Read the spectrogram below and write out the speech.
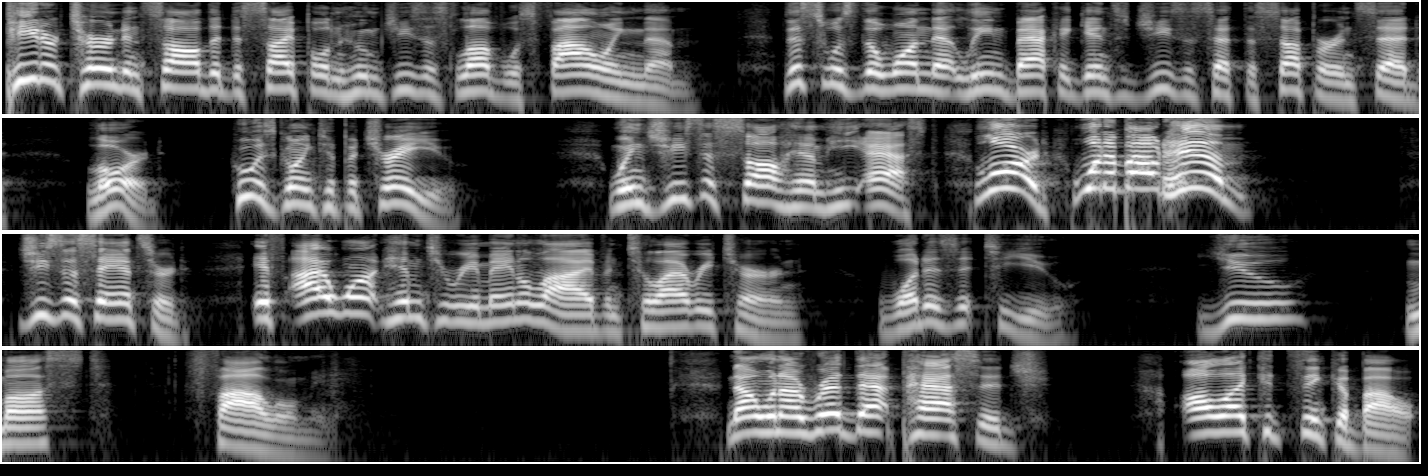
Peter turned and saw the disciple in whom Jesus loved was following them. This was the one that leaned back against Jesus at the supper and said, Lord, who is going to betray you? When Jesus saw him, he asked, Lord, what about him? Jesus answered, if I want him to remain alive until I return, what is it to you? You must follow me. Now, when I read that passage, all I could think about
